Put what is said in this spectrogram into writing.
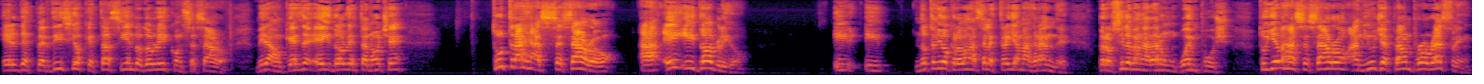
el desperdicio que está haciendo WWE con Cesaro? Mira, aunque es de AEW esta noche, Tú traes a Cesaro a AEW y, no te digo que lo van a hacer la estrella más grande, pero sí le van a dar un buen push. Tú llevas a Cesaro a New Japan Pro Wrestling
